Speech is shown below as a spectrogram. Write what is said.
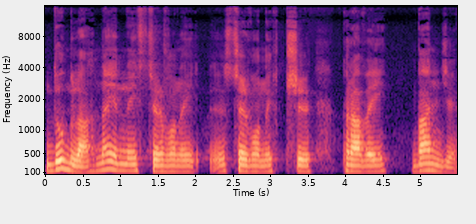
dubla na jednej z, czerwonej, z czerwonych przy prawej bandzie.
